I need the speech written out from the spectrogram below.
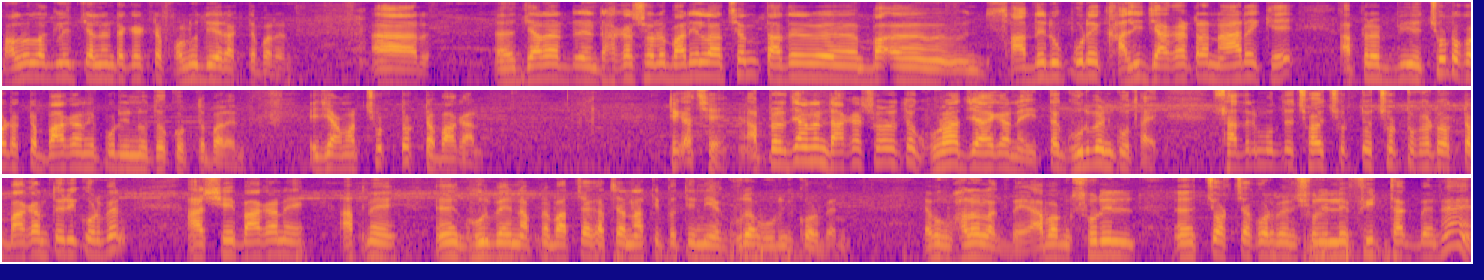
ভালো লাগলে চ্যানেলটাকে একটা ফলো দিয়ে রাখতে পারেন। আর যারা ঢাকা শহরে বাড়ি আছেন, তাদের ছাদের উপরে খালি জায়গাটা না রেখে আপনারা ছোটোখাটো একটা বাগানে পরিণত করতে পারেন। এই যে আমার ছোট্ট একটা বাগান ঠিক আছে? আপনারা জানেন ঢাকা শহরে তো ঘোরার জায়গা নেই, তা ঘুরবেন কোথায়? ছাদের মধ্যে ছয় ছোট্ট, ছোট্টখাটো একটা বাগান তৈরি করবেন, আর সেই বাগানে আপনি ঘুরবেন, আপনার বাচ্চা কাচ্চা নাতিপাতি নিয়ে ঘোরাঘুরি করবেন, এবং ভালো লাগবে, এবং শরীর চর্চা করবেন, শরীরে ফিট থাকবেন হ্যাঁ?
